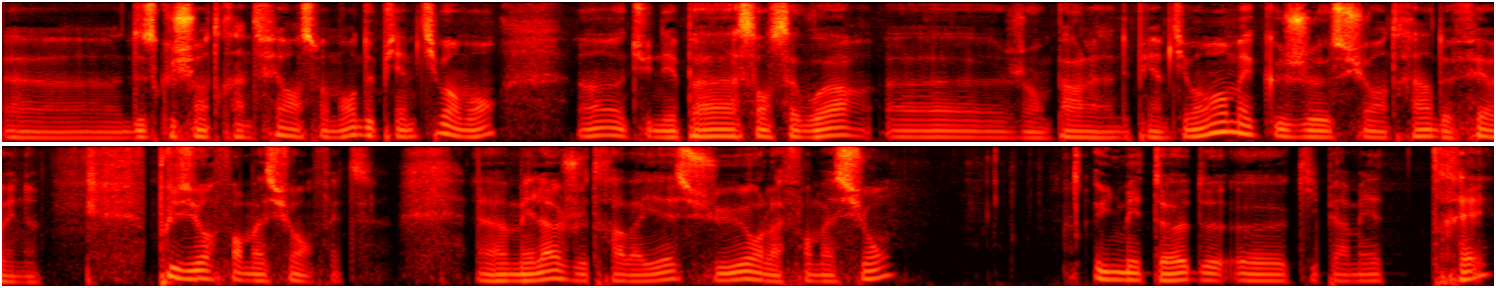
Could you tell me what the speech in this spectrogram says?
euh, de ce que je suis en train de faire en ce moment depuis un petit moment. Hein. tu n'es pas sans savoir, euh, j'en parle depuis un petit moment, mais que je suis en train de faire une plusieurs formations en fait. Euh, mais là, je travaillais sur la formation, une méthode qui permettrait,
